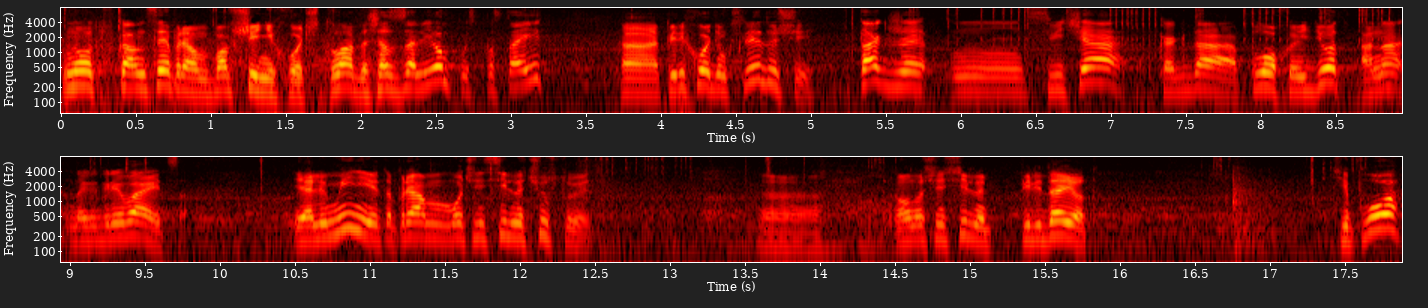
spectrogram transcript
Ну вот в конце прям вообще не хочет. Ладно, сейчас зальем, пусть постоит. А, Переходим к следующей. Также свеча, когда плохо идет, она нагревается. И алюминий это прям очень сильно чувствует. Э, Он очень сильно передает тепло,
